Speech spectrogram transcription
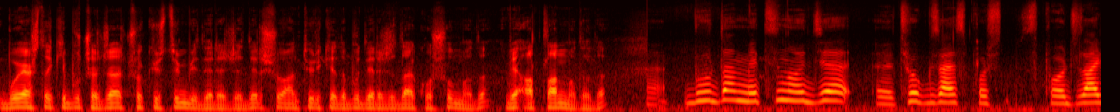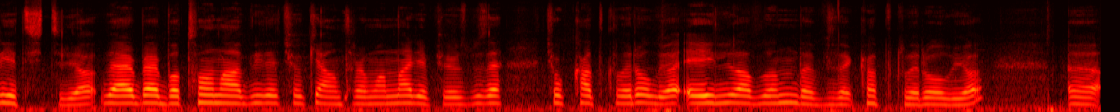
bu yaştaki bu çocuğa çok üstün bir derecedir. Şu an Türkiye'de bu derece daha koşulmadı ve atlanmadı da. Burada Metin Hoca e, çok güzel spor, sporcular yetiştiriyor. Berber Batuhan abiyle çok iyi antrenmanlar yapıyoruz. Bize çok katkıları oluyor. Eylül ablanın da bize katkıları oluyor. E,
